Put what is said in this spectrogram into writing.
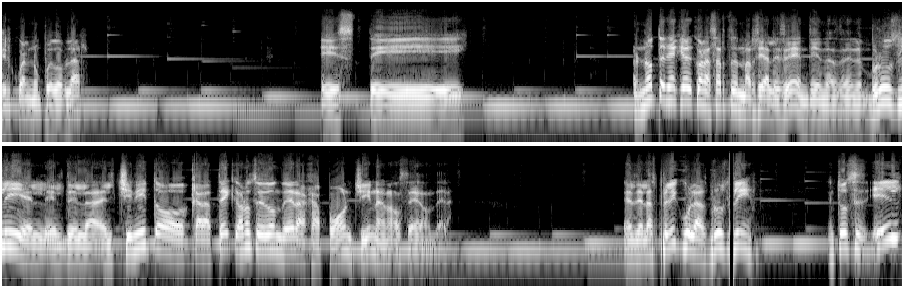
del cual no puedo hablar este. No tenía que ver con las artes marciales, ¿eh? Entiendas. Bruce Lee, el, el, de chinito karateca, no sé dónde era, Japón, China, no sé dónde era. El de las películas, Bruce Lee. Entonces, él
